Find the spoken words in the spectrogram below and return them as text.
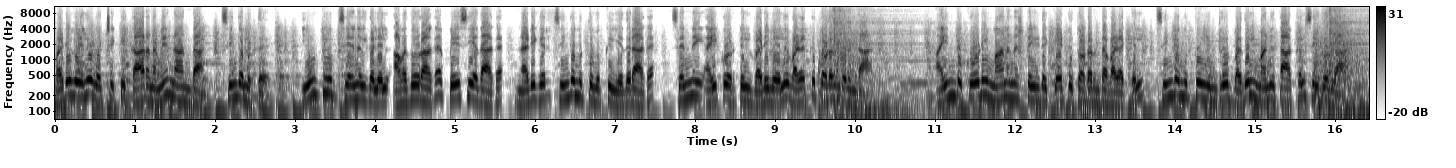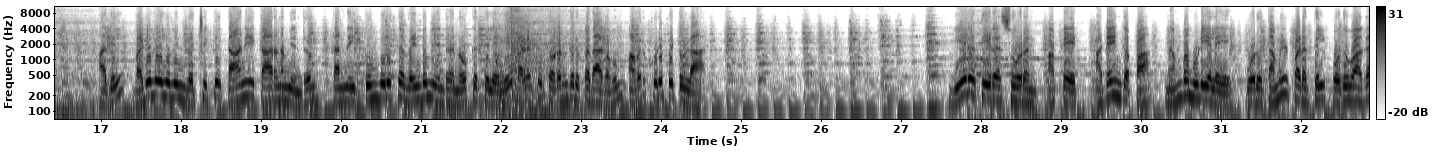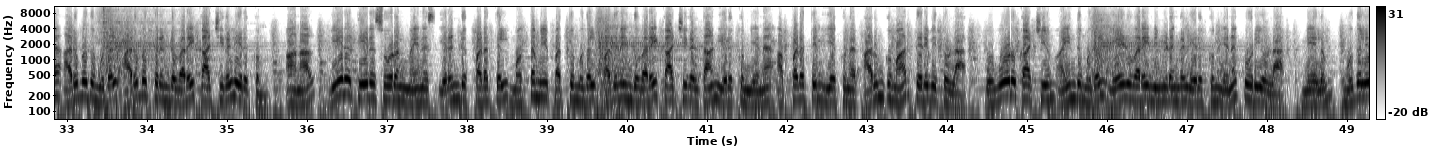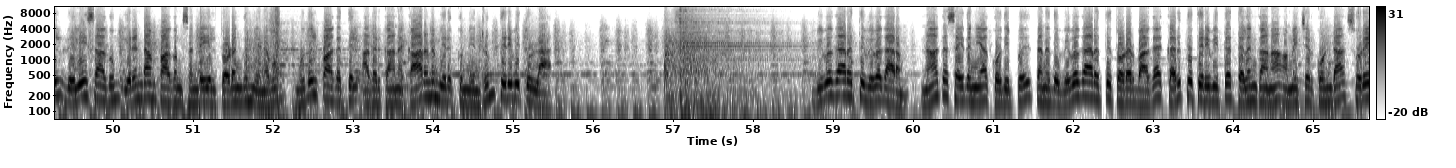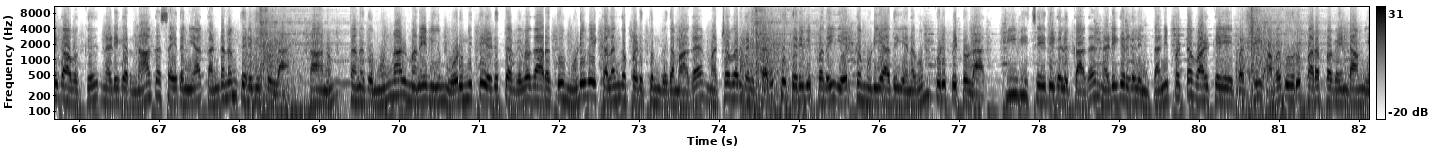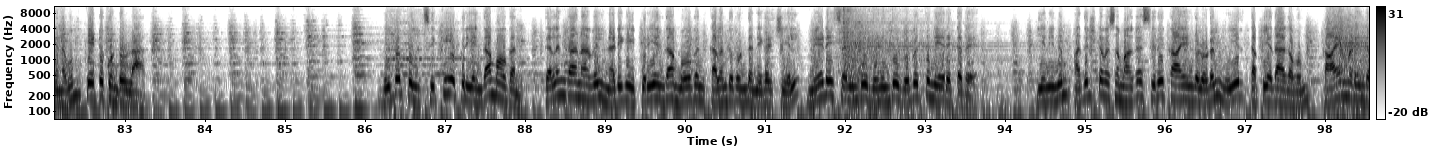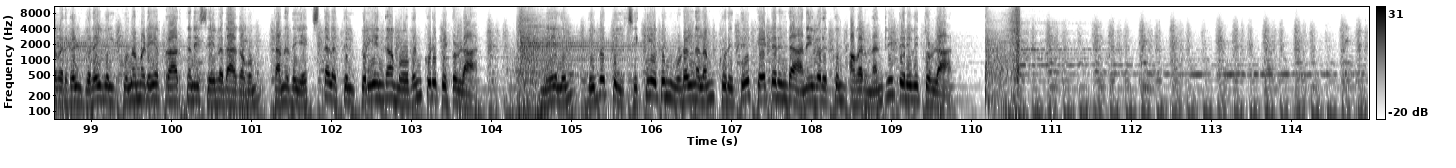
வடிவேலு வெற்றிக்கு காரணமே நான் தான் சிங்கமுத்து. யூடியூப் சேனல்களில் அவதூறாக பேசியதாக நடிகர் சிங்கமுத்துவுக்கு எதிராக சென்னை ஐகோர்ட்டில் வடிவேலு வழக்கு தொடர்ந்திருந்தார். ஐந்து கோடி மானநஷ்டஈடு கேட்டு தொடர்ந்த வழக்கில் சிங்கமுத்து இன்று பதில் மனு தாக்கல் செய்துள்ளார். அதில் வடிவேலுவின் வெற்றிக்கு தானே காரணம் என்றும் தன்னை துன்புறுத்த வேண்டும் என்ற நோக்கத்திலேயே வழக்கு தொடர்ந்திருப்பதாகவும் அவர் குறிப்பிட்டுள்ளார். வீரதீர சூரன் அப்டேட் அடேங்கப்பா நம்ப முடியலையே. ஒரு தமிழ் படத்தில் பொதுவாக அறுபது முதல் 62 வரை காட்சிகள் இருக்கும். ஆனால் வீரதீர சூரன் மைனஸ் இரண்டு படத்தில் மொத்தமே பத்து முதல் பதினைந்து வரை காட்சிகள் தான் இருக்கும் என அப்படத்தின் இயக்குனர் அருண்குமார் தெரிவித்துள்ளார். ஒவ்வொரு காட்சியும் ஐந்து முதல் ஏழு வரை நிமிடங்கள் இருக்கும் என கூறியுள்ளார். மேலும் முதலில் ரிலீஸ் ஆகும் இரண்டாம் பாகம் சண்டையில் தொடங்கும் எனவும் முதல் பாகத்தில் அதற்கான காரணம் இருக்கும் என்றும் தெரிவித்துள்ளார். விவகாரத்து விவகாரம். நாக சைதன்யா கொதிப்பு தனது விவகாரத்து தொடர்பாக கருத்து தெரிவித்த தெலங்கானா அமைச்சர் கொண்டா சுரேகாவுக்கு நடிகர் நாக சைதன்யா கண்டனம் தெரிவித்துள்ளார். தானும் தனது முன்னாள் மனைவியும் ஒருமித்து எடுத்த விவகாரத்து முடிவை கலங்கப்படுத்தும் விதமாக மற்றவர்கள் கருத்து தெரிவிப்பதை ஏற்க முடியாது எனவும் குறிப்பிட்டுள்ளார். டிவி செய்திகளுக்காக நடிகர்களின் தனிப்பட்ட வாழ்க்கையை பற்றி அவதூறு பரப்ப வேண்டாம் எனவும் கேட்டுக்கொண்டுள்ளார். விபத்தில் சிக்கிய பிரியங்கா மோகன். தெலங்கானாவில் நடிகை பிரியங்கா மோகன் கலந்து கொண்ட நிகழ்ச்சியில் மேடை சரிந்து விழுந்து விபத்து நேரிட்டது. எனினும் அதிர்ஷ்டவசமாக சிறு காயங்களுடன் உயிர் தப்பியதாகவும் காயமடைந்தவர்கள் விரைவில் குணமடைய பிரார்த்தனை செய்வதாகவும் தனது எக்ஸ் தளத்தில் பிரியங்கா மோகன் குறிப்பிட்டுள்ளார். மேலும் விபத்தில் சிக்கிய பின் உடல்நலம் குறித்து கேட்டறிந்த அனைவருக்கும் அவர் நன்றி தெரிவித்துள்ளார்.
